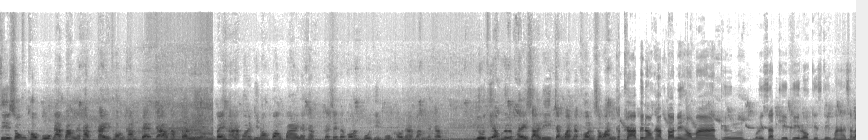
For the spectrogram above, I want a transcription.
สี่ทรงเขาปลูกหน้าปังนะครับ ไก่ทองคำแปดเก้าครับ ตอนนี้ไปหาพ่อแม่พี่น้องป้องปายนะครับ เกษตรกรผู้ที่ปลูกเขาหน้าปังนะครับ อยู่ที่อำเภอไผ่สาลีจังหวัดนครสวรรค์ครับครับพี่น้องครับตอนนี้เข้ามาถึงบริษัทที่พี่โลจิสติกมหาสาร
